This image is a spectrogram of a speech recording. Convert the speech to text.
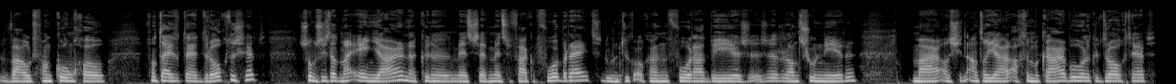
woud van Congo... van tijd tot tijd droogtes hebt. Soms is dat maar één jaar en daar kunnen mensen, mensen vaak op voorbereid. Ze doen natuurlijk ook aan voorraadbeheer, ze, ze rantsoeneren. Maar als je een aantal jaar achter elkaar behoorlijke droogte hebt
